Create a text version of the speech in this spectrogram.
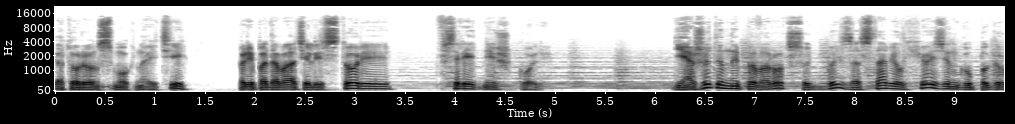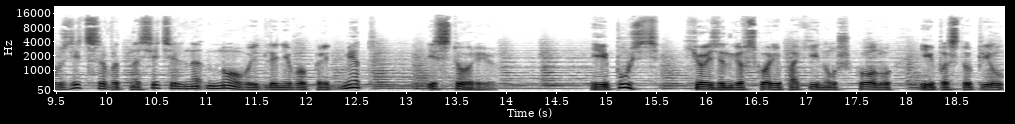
которую он смог найти, преподаватель истории в средней школе. Неожиданный поворот судьбы заставил Хёйзингу погрузиться в относительно новый для него предмет – историю – и пусть Хёзинга вскоре покинул школу и поступил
